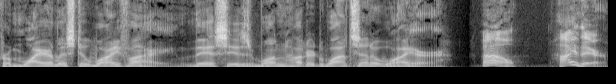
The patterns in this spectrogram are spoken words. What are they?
From wireless to Wi Fi, this is 100 Watts and a Wire. Oh, hi there.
